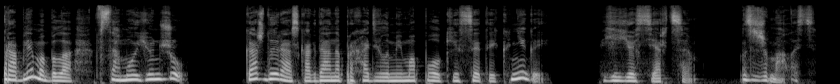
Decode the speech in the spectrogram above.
Проблема была в самой Юнджу. Каждый раз, когда она проходила мимо полки с этой книгой, ее сердце сжималась.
